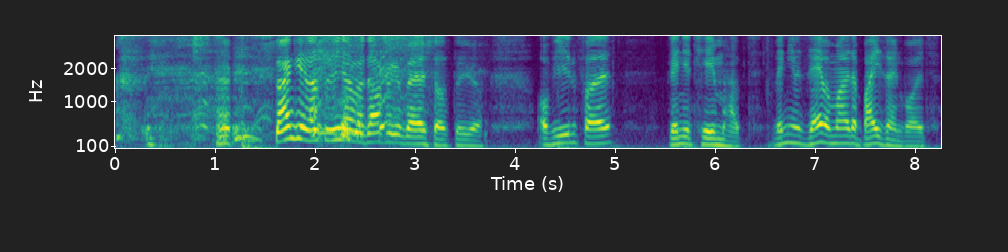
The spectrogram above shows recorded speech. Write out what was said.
Danke, dass du mich aber dafür gebasht hast, Digga. Auf jeden Fall, wenn ihr Themen habt, wenn ihr selber mal dabei sein wollt,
